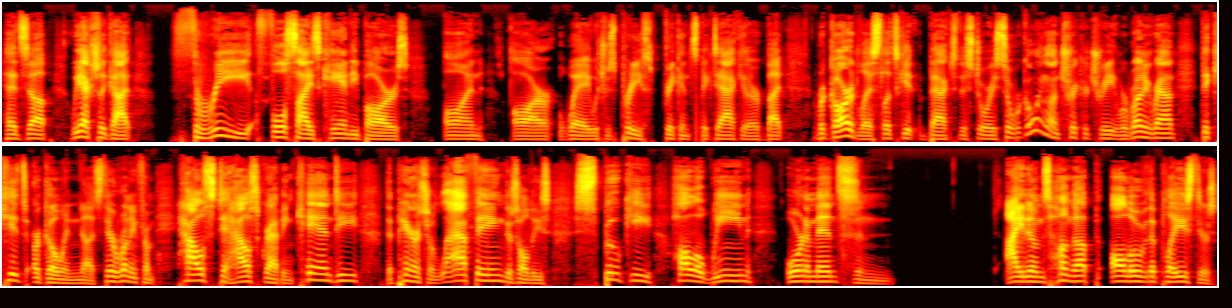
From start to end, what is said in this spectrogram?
heads up, we actually got three full size candy bars on our way, which was pretty freaking spectacular. But regardless, let's get back to the story. So we're going on trick or treat. We're running around. The kids are going nuts. They're running from house to house grabbing candy. The parents are laughing. There's all these spooky Halloween ornaments and items hung up all over the place. There's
